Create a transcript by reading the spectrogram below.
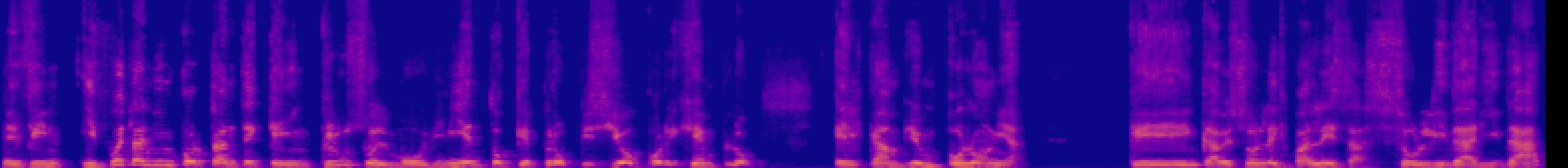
en fin, y fue tan importante que incluso el movimiento que propició, por ejemplo, el cambio en Polonia, que encabezó Lech Walesa, Solidaridad,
